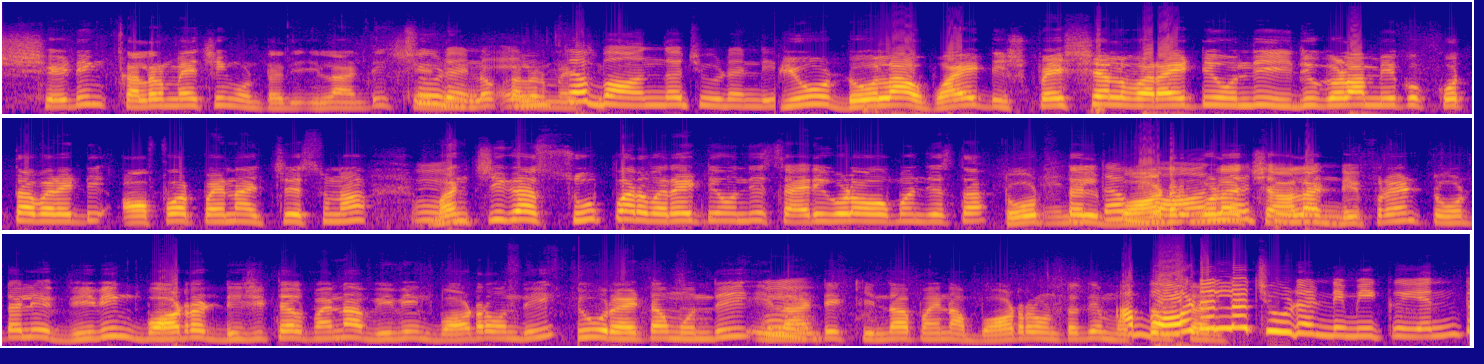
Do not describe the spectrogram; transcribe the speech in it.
shading colour matching ఉంటది. ఇలాంటి షేడింగ్ చూడండి లో కలర్ మ్యాచింగ్ బాగుందో చూడండి. Pure dola white special variety ఉంది. ఇది కూడా మీకు కొత్త వెరైటీ ఆఫర్ పైన ఇచ్చేస్తున్నా. మంచిగా సూపర్ వెరైటీ ఉంది. శారీ కూడా ఓపెన్ చేస్తా. టోటల్ బార్డర్ కూడా చాలా. Different totally weaving border digital పైన వివింగ్ బార్డర్ ఉంది. ప్యూర్ ఐటమ్ ఉంది. ఇలాంటి కింద పైన బార్డర్ ఉంటది. ఆ బోర్డర్లో చూడండి మీకు ఎంత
